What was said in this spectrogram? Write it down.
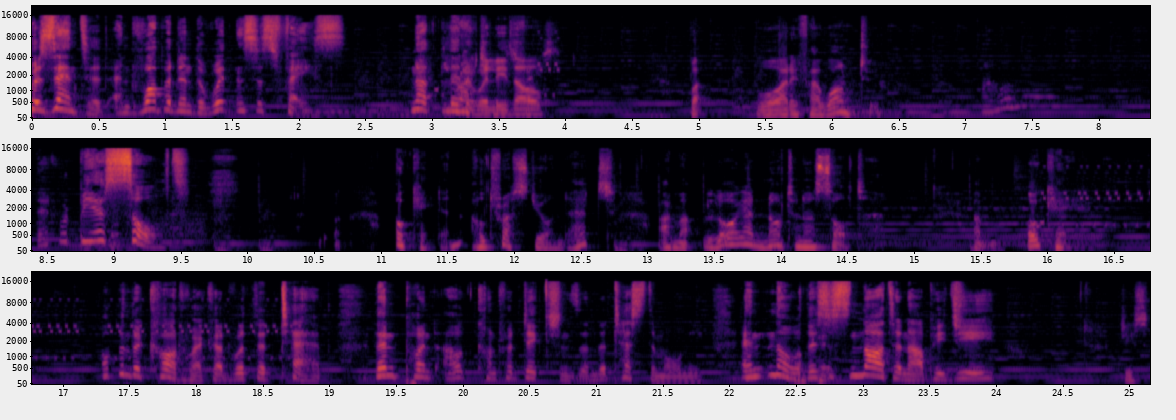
present it and rub it in the witness's face. Not literally, his though. face. But what if I want to? Well, that would be assault. Okay, then, I'll trust you on that. I'm a lawyer, not an assaulter. Um, okay. Open the court record with the tab, then point out contradictions in the testimony. And no, this is not an RPG. Jeez.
